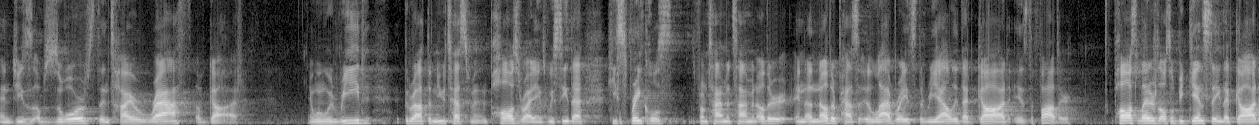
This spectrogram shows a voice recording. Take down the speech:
and Jesus absorbs the entire wrath of God. And when we read throughout the New Testament in Paul's writings, we see that he sprinkles from time to time in other in another passage elaborates the reality that God is the Father. Paul's letters also begin saying that God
